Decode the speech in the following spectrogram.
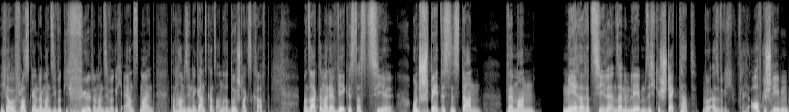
ich glaube, Floskeln, wenn man sie wirklich fühlt, wenn man sie wirklich ernst meint, dann haben sie eine ganz, ganz andere Durchschlagskraft. Man sagt immer, der Weg ist das Ziel. Und spätestens dann, wenn man mehrere Ziele in seinem Leben sich gesteckt hat, also wirklich vielleicht aufgeschrieben,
